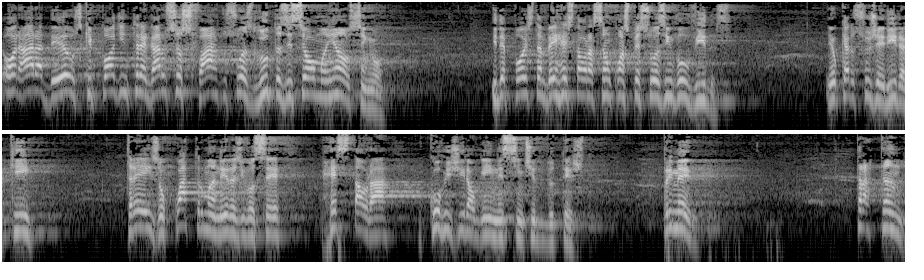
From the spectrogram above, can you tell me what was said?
orar a Deus, que pode entregar os seus fardos, suas lutas e seu amanhã ao Senhor. E depois também restauração com as pessoas envolvidas. Eu quero sugerir aqui três ou quatro maneiras de você restaurar, corrigir alguém nesse sentido do texto. Primeiro, tratando,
